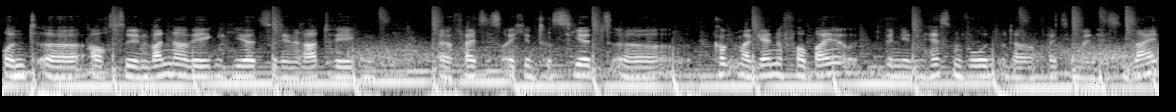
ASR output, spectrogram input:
und äh, auch zu den Wanderwegen hier, zu den Radwegen äh, falls es euch interessiert, äh, kommt mal gerne vorbei, wenn ihr in Hessen wohnt oder falls ihr mal in Hessen seid.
